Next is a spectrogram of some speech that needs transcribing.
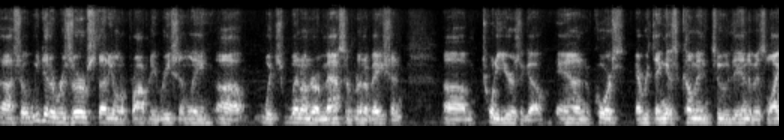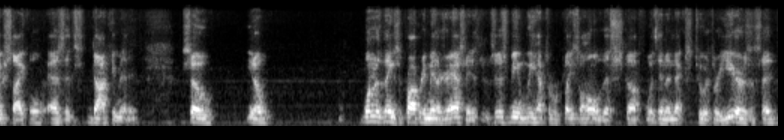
Uh, so we did a reserve study on a property recently, uh, which went under a massive renovation um, 20 years ago, and of course everything is coming to the end of its life cycle as it's documented. So you know one of the things the property manager asked me is, does this mean we have to replace all of this stuff within the next two or three years? I said,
